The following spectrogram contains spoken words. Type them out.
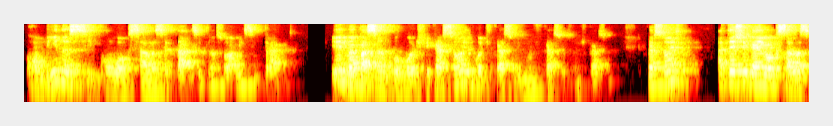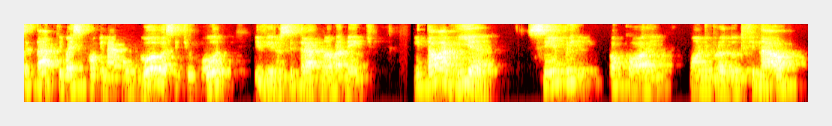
combina-se com o oxalacetato, se transforma em citrato. E ele vai passando por modificações, modificações, modificações, modificações, modificações, até chegar em oxalacetato, que vai se combinar com o novo acetil-CoA e vira o citrato novamente. Então, a via sempre ocorre onde o produto final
